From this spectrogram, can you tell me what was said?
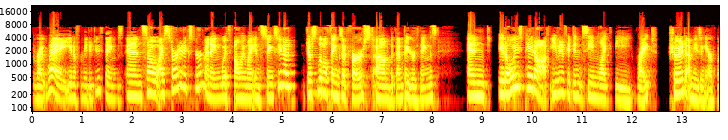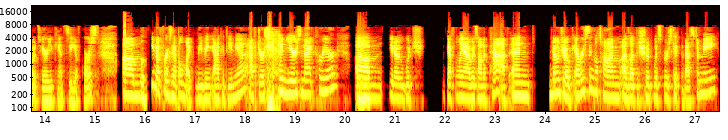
the right way, you know, for me to do things. And so I started experimenting with following my instincts, you know, just little things at first, um, but then bigger things. And it always paid off, even if it didn't seem like the right should. I'm using air quotes here. You can't see, of course. Um, you know, for example, like leaving academia after 10 years in that career, mm-hmm. um, you know, which definitely I was on a path. And no joke, every single time I let the should whispers get the best of me,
